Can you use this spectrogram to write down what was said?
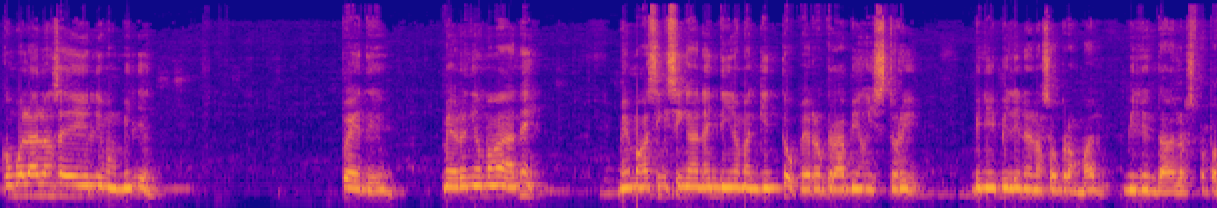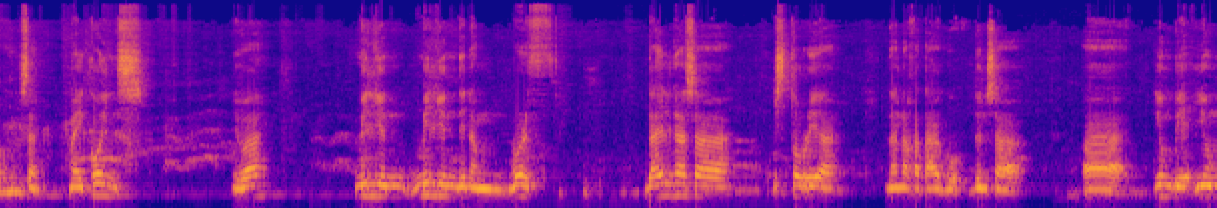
Kung wala lang sa iyo yung 5 million, pwede yun. Meron yung mga ano eh, may mga singsingan na hindi naman ginto, pero grabe yung history. Binibili na ng sobrang mahal. Million dollars pa pag minsan. May coins. Di ba? Million, million din ang worth. Dahil nga sa istorya na nakatago dun sa ah, yung yung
